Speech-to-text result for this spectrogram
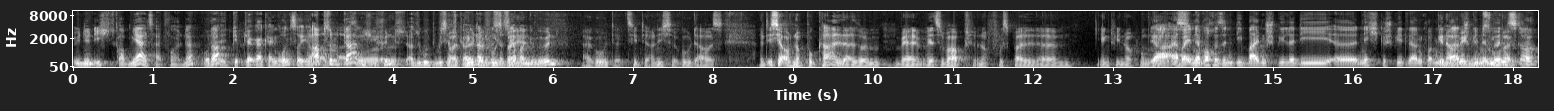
in den ich sogar mehr als halb voll, ne? Oder? Es gibt ja gar keinen Grund zu jammern. Absolut gar also, nicht. Ich finde, also gut, du bist jetzt Kölner, du bist das Jammern gewöhnt. Ja gut, das sieht ja auch nicht so gut aus. Das ist ja auch noch Pokal, also wer jetzt überhaupt noch Fußball ähm, irgendwie noch hungrig Ja, ist. aber in der Woche sind die beiden Spiele, die äh, nicht gespielt werden konnten, genau, die beiden Spiele in Münster.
